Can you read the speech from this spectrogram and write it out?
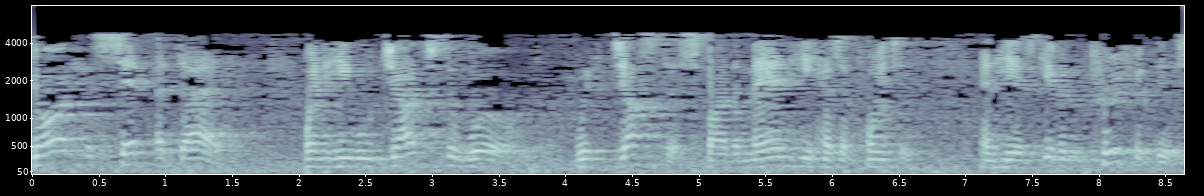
God has set a day when he will judge the world with justice by the man he has appointed, and he has given proof of this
